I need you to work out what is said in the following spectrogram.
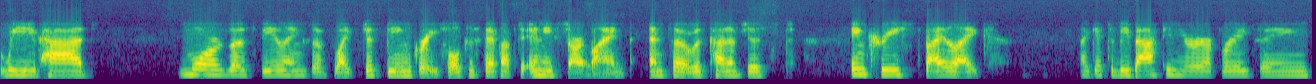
we've had more of those feelings of like just being grateful to step up to any start line. And so it was kind of just increased by like I get to be back in Europe racing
